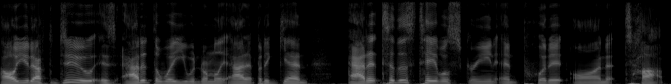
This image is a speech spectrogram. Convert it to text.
All you'd have to do is add it the way you would normally add it. But again, add it to this table screen and put it on top.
